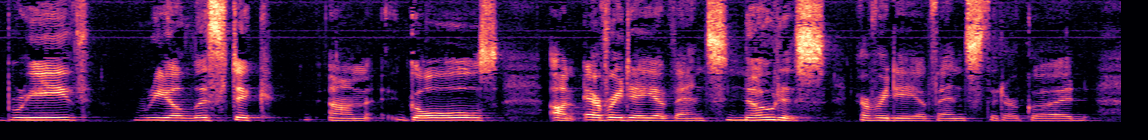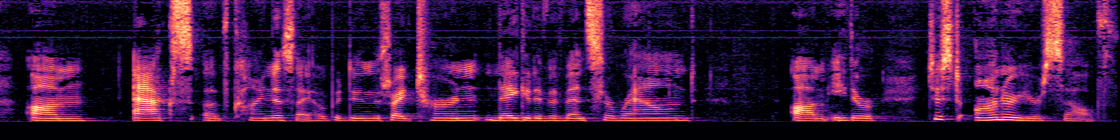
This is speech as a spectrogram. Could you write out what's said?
breathe, realistic um, goals, um, everyday events. Notice everyday events that are good. Um, acts of kindness. I hope I'm doing this right. Turn negative events around. Um, either just honor yourself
